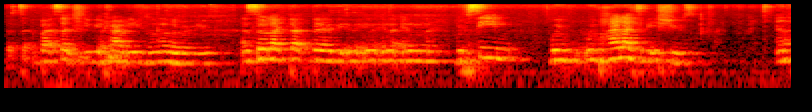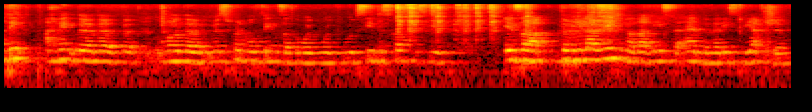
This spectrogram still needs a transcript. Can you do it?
but, but essentially, we apparently need another review. And so, like that, the, in, in, in, we've seen, we've, we've highlighted the issues. And I think I think the, the, the one of the most credible things that we've, we've, we've seen discussed this week is that the realization that that needs to end and there needs to be action.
